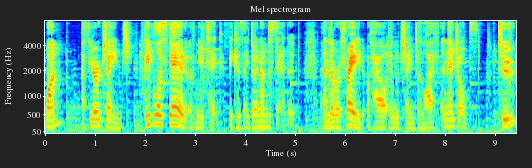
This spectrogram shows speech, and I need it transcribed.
One, a fear of change. People are scared of new tech because they don't understand it, and they're afraid of how it will change their life and their jobs. Two,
